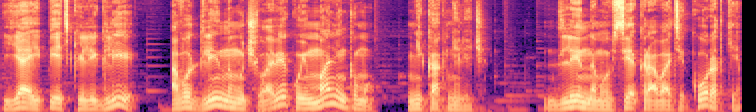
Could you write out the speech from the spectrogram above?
Я и Петька легли, а вот длинному человеку и маленькому никак не лечь. Длинному все кровати короткие,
